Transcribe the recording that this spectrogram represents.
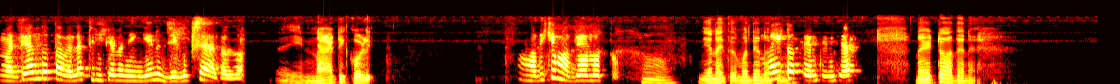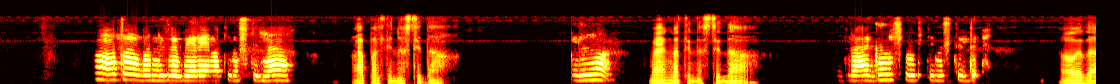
ಮಧ್ಯಾಹ್ನದ ತಾವೆಲ್ಲ ತಿಂತಿಯಲ್ಲ ನಿಂಗೇನು ಜಿಗುಪ್ಸೆ ಆಗಲ್ವಾ? ಈ ನಾಟಿ ಕೋಳಿ. ಅದಕ್ಕೆ ಮಧ್ಯಾಹ್ನ ಹೊತ್ತು. ಹ್ಮ್ ಏನಾಯ್ತು ಮಧ್ಯಾಹ್ನ ನೈಟ್ ಹೊತ್ತು ಏನ್ ತಿಂತೀಯ? ನೈಟು ಅದೇನೆ? ಆತರ ಬಂದಿದ್ರೆ ಬೇರೆ ಏನೋ ತಿನ್ನಿಸ್ತಿದ್ನ? ಆಪಲ್ ತಿನ್ನಿಸ್ತಿದ್ದ? ಇಲ್ಲ. ಮ್ಯಾಂಗೋ ತಿನ್ನಿಸ್ತಿದ್ದ? ಡ್ರ್ಯಾಗನ್ ಫ್ರೂಟ್ ತಿನ್ನಿಸ್ತಿದ್ದೆ. ಹೌದಾ?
